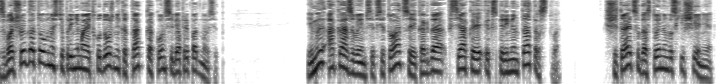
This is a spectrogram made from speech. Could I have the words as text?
с большой готовностью принимает художника так, как он себя преподносит. И мы оказываемся в ситуации, когда всякое экспериментаторство считается достойным восхищения,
